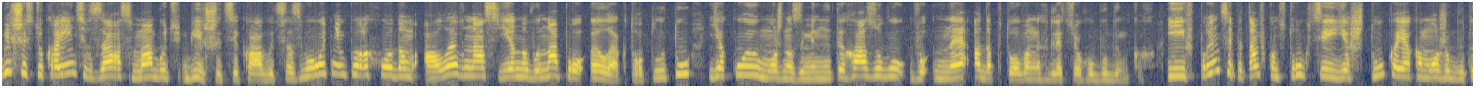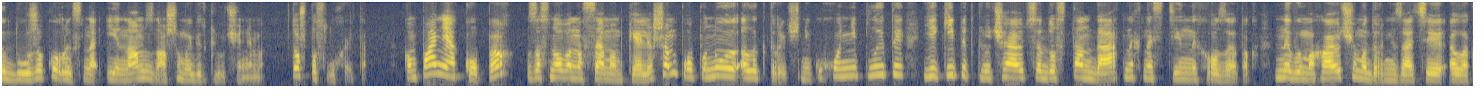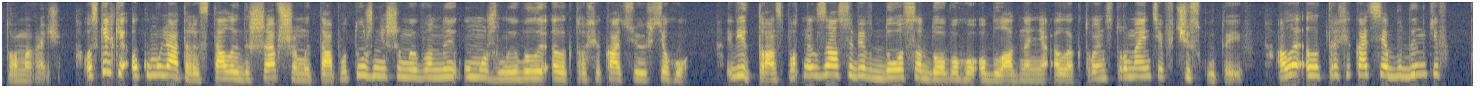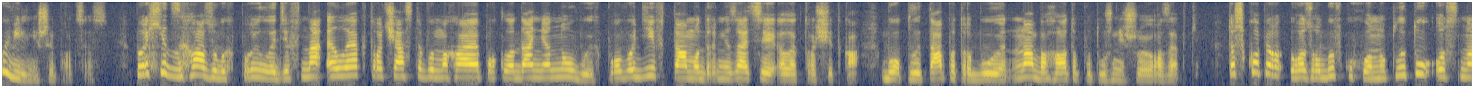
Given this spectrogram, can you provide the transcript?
Більшість українців зараз, мабуть, більше цікавиться зворотнім переходом, але в нас є новина про електроплиту, якою можна замінити газову в неадаптованих для цього будинках. І в принципі, там в конструкції є штука, яка може бути дуже корисна і нам з нашими відключеннями. Тож послухайте. Компанія Копер, заснована Семом Келішем, пропонує електричні кухонні плити, які підключаються до стандартних настінних розеток, не вимагаючи модернізації електромережі. Оскільки акумулятори стали дешевшими та потужнішими, вони уможливили електрофікацію всього. Від транспортних засобів до садового обладнання електроінструментів чи скутерів. Але електрифікація будинків повільніший процес. Перехід з газових приладів на електро часто вимагає прокладання нових проводів та модернізації електрощитка, бо плита потребує набагато потужнішої розетки. Тож Копер розробив кухонну плиту, оснащену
